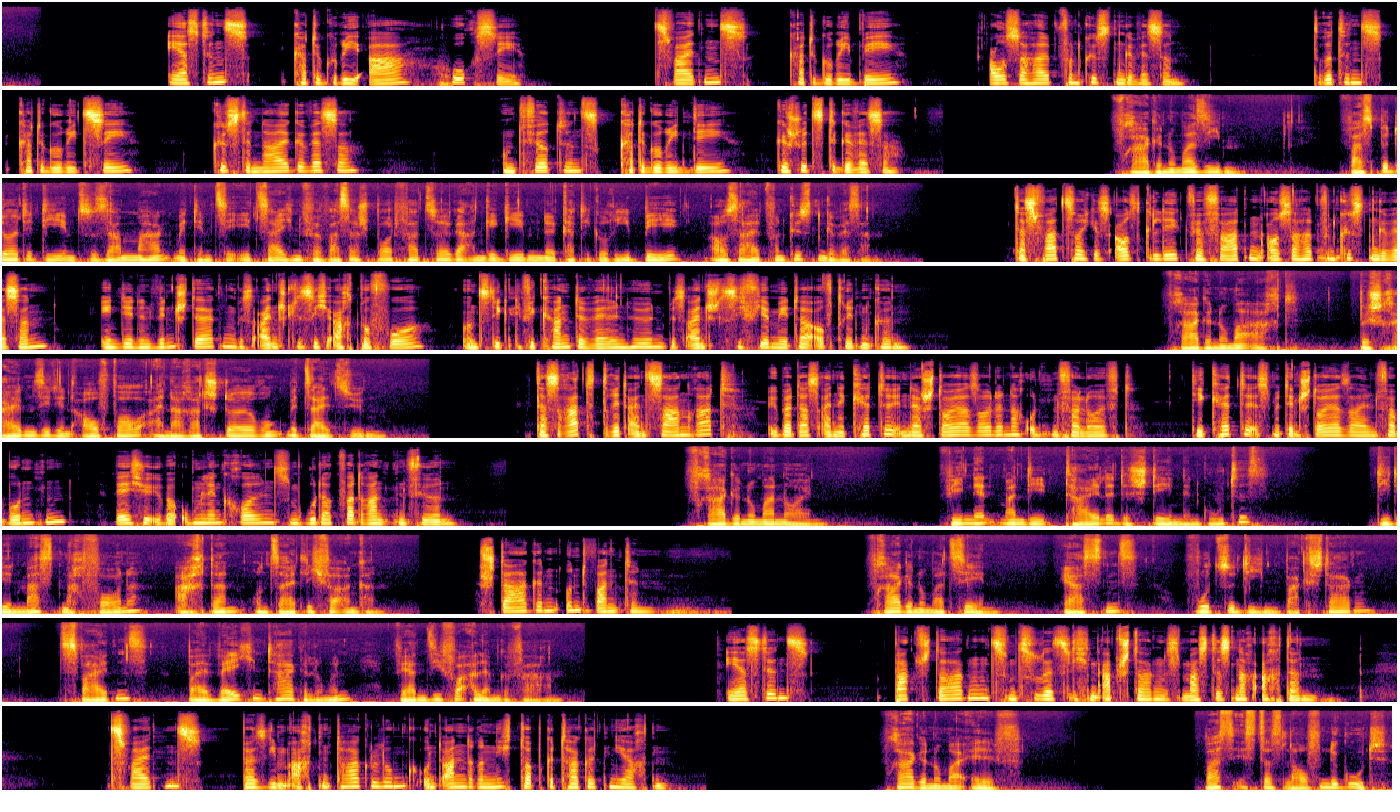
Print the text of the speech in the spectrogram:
Erstens Kategorie A Hochsee. Zweitens Kategorie B außerhalb von Küstengewässern. Drittens Kategorie C küstennahe Gewässer. Und viertens Kategorie D geschützte Gewässer. Frage Nummer 7. Was bedeutet die im Zusammenhang mit dem CE-Zeichen für Wassersportfahrzeuge angegebene Kategorie B außerhalb von Küstengewässern? Das Fahrzeug ist ausgelegt für Fahrten außerhalb von Küstengewässern, in denen Windstärken bis einschließlich 8 Beaufort und signifikante Wellenhöhen bis einschließlich 4 Meter auftreten können. Frage Nummer 8. Beschreiben Sie den Aufbau einer Radsteuerung mit Seilzügen. Das Rad dreht ein Zahnrad, über das eine Kette in der Steuersäule nach unten verläuft. Die Kette ist mit den Steuerseilen verbunden, welche über Umlenkrollen zum Ruderquadranten führen. Frage Nummer 9. Wie nennt man die Teile des stehenden Gutes, die den Mast nach vorne, achtern und seitlich verankern? Stagen und Wanten. Frage Nummer 10. Erstens, wozu dienen Backstagen? Zweitens, bei welchen Tagelungen werden sie vor allem gefahren? Erstens Backstagen zum zusätzlichen Abstagen des Mastes nach Achtern. Zweitens bei 7-8-Tagelung und anderen nicht top getackelten Yachten. Frage Nummer 11. Was ist das laufende Gut?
